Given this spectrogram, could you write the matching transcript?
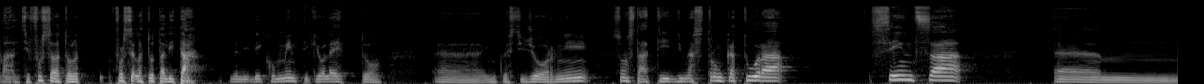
anzi forse la, to- forse la totalità dei, dei, commenti che ho letto eh, in questi giorni sono stati di una stroncatura senza ehm,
